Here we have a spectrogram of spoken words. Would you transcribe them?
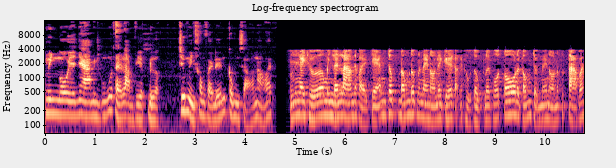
mình ngồi ở nhà mình cũng có thể làm việc được chứ mình không phải đến công sở nào hết ngày xưa mình lên làm thì phải chén chúc đóng đúc này nọ đây kia các cái thủ tục rồi photo rồi công chứng này nọ nó phức tạp ấy.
